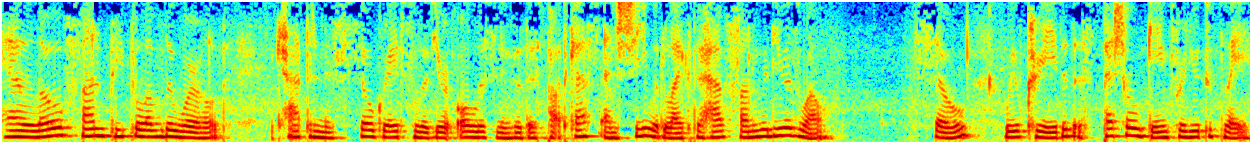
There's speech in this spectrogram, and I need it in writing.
Hello, fun people of the world. Catherine is so grateful that you're all listening to this podcast, and she would like to have fun with you as well. So, we've created a special game for you to play.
